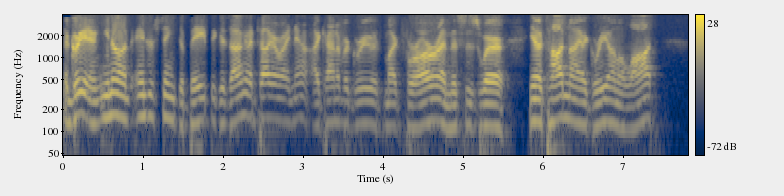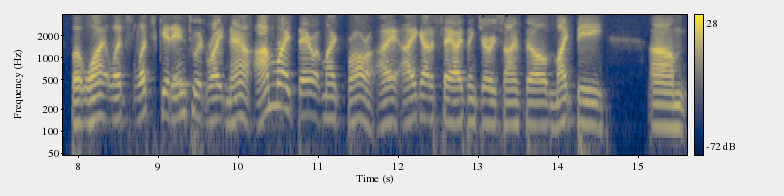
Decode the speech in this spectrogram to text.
Agreed. And you know, an interesting debate because I'm going to tell you right now, I kind of agree with Mike Ferrara, and this is where you know Todd and I agree on a lot. But why? Let's let's get into it right now. I'm right there with Mike Ferrara. I I got to say, I think Jerry Seinfeld might be um,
